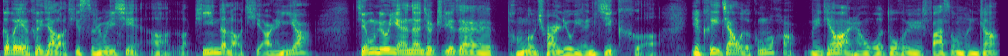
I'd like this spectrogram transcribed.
各位也可以加老 T 私人微信啊，老拼音的老 T 二零一二，节目留言呢就直接在朋友圈留言即可，也可以加我的公众号，每天晚上我都会发送文章，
